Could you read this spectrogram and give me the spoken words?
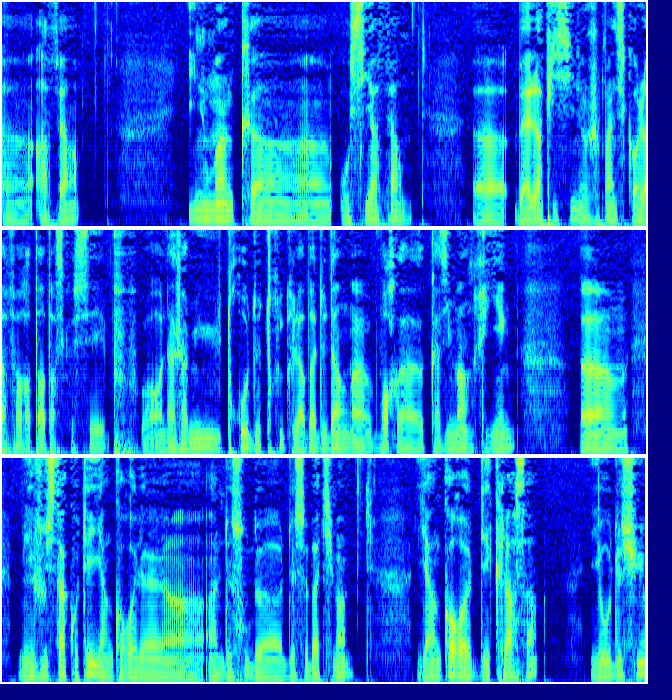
à faire. Il nous manque aussi à faire Euh, ben, la piscine, je pense qu'on la fera pas parce que c'est, on n'a jamais eu trop de trucs là-bas dedans, euh, voire euh, quasiment rien. mais juste à côté, il y a encore en dessous de, de, ce bâtiment, il y a encore des classes. Et au-dessus,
